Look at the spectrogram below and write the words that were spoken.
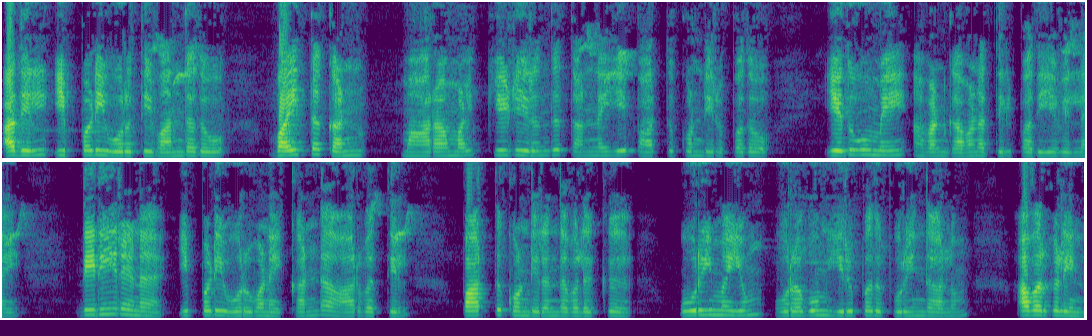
அதில் இப்படி ஒருத்தி வந்ததோ வைத்த கண் மாறாமல் கீழிருந்து தன்னையே பார்த்து கொண்டிருப்பதோ எதுவுமே அவன் கவனத்தில் பதியவில்லை. திடீரென இப்படி ஒருவனை கண்ட ஆர்வத்தில் பார்த்து கொண்டிருந்தவளுக்கு உரிமையும் உறவும் இருப்பது புரிந்தாலும் அவர்களின்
